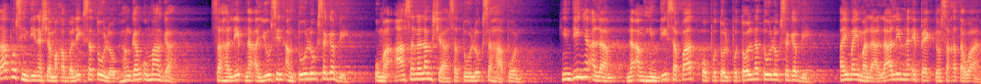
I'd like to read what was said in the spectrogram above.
Tapos hindi na siya makabalik sa tulog hanggang umaga. Sa halip na ayusin ang tulog sa gabi, umaasa na lang siya sa tulog sa hapon. Hindi niya alam na ang hindi sapat o putol-putol na tulog sa gabi ay may malalalim na epekto sa katawan.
